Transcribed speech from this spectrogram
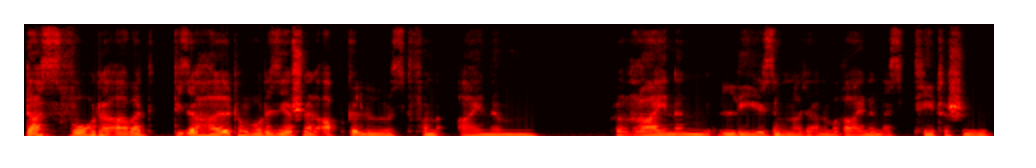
Das wurde aber, diese Haltung wurde sehr schnell abgelöst von einem reinen Lesen, also einem reinen ästhetischen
